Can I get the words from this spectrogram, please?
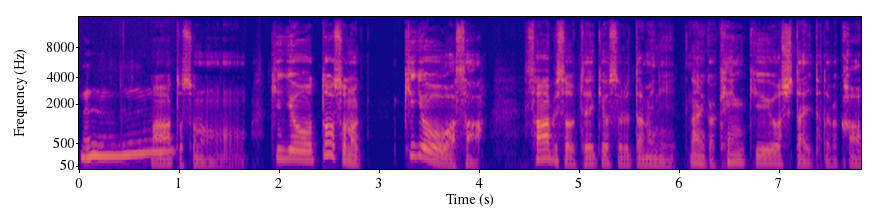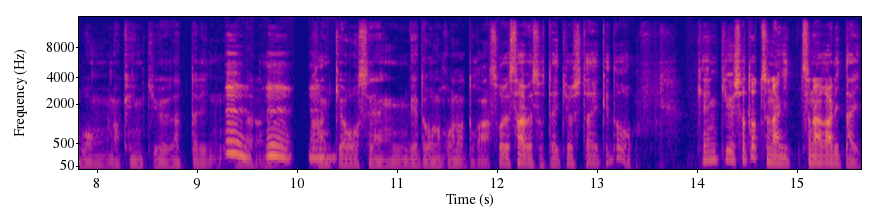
うーん。まあ、あとその企業とその企業はさサービスを提供するために何か研究をしたい。例えばカーボンの研究だったり、うんなんだろうね。うんうん。環境汚染でどうのこうのとかそういうサービスを提供したいけど研究者とつなぎつながりたいっ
